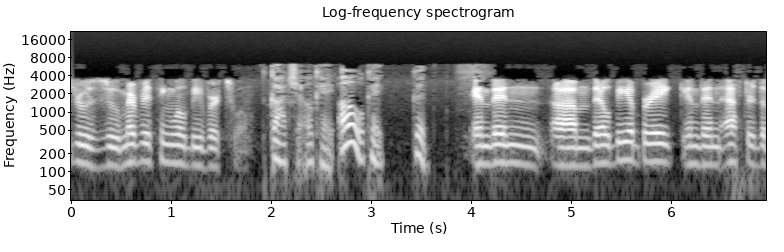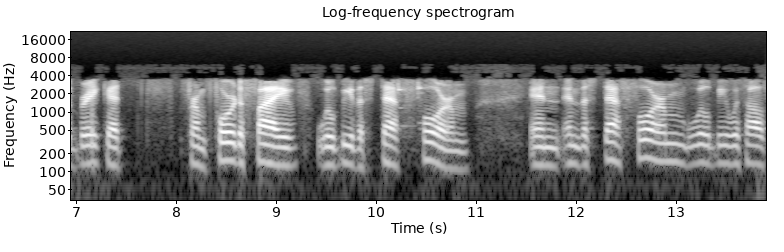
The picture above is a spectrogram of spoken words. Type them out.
through Zoom. Everything will be virtual. Gotcha. Okay. Oh, okay. Good. And then um, there'll be a break, and then after the break at from four to five will be the staff forum, and and the staff forum will be with all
